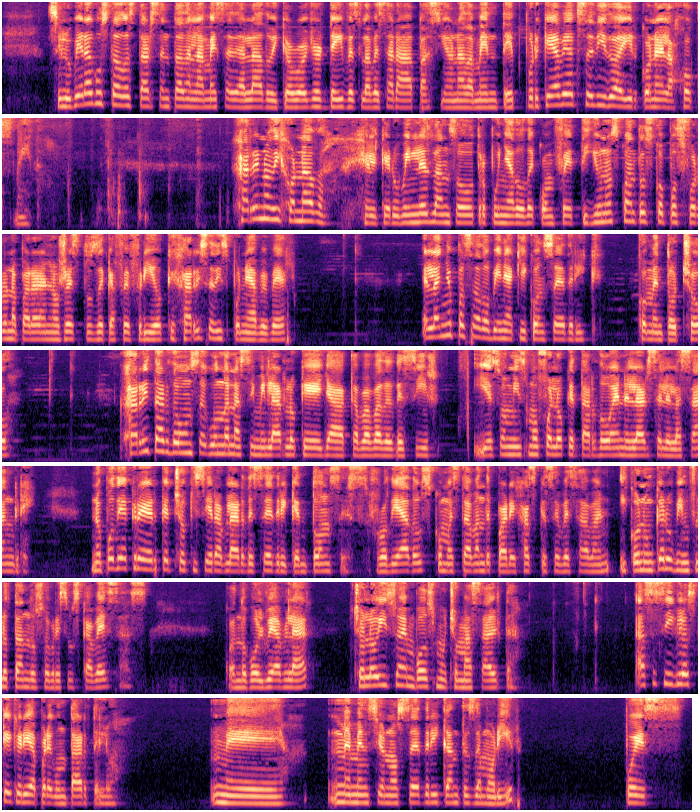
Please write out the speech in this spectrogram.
Si le hubiera gustado estar sentada en la mesa de al lado y que Roger Davis la besara apasionadamente, ¿por qué había accedido a ir con él a? Harry no dijo nada. El querubín les lanzó otro puñado de confeti y unos cuantos copos fueron a parar en los restos de café frío que Harry se disponía a beber. El año pasado vine aquí con Cedric, comentó Cho. Harry tardó un segundo en asimilar lo que ella acababa de decir, y eso mismo fue lo que tardó en helársele la sangre. No podía creer que Cho quisiera hablar de Cedric entonces, rodeados como estaban de parejas que se besaban y con un querubín flotando sobre sus cabezas. Cuando volvió a hablar, Cho lo hizo en voz mucho más alta. Hace siglos que quería preguntártelo. ¿Me. me mencionó Cedric antes de morir? Pues.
